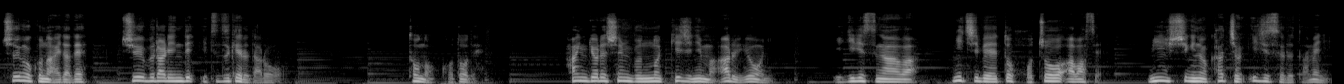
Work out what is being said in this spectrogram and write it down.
中国の間で中ブラリンで居続けるだろう。とのことで、ハンギョレ新聞の記事にもあるように、イギリス側は日米と歩調を合わせ、民主主義の価値を維持するために、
